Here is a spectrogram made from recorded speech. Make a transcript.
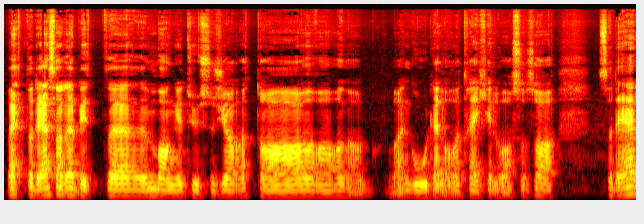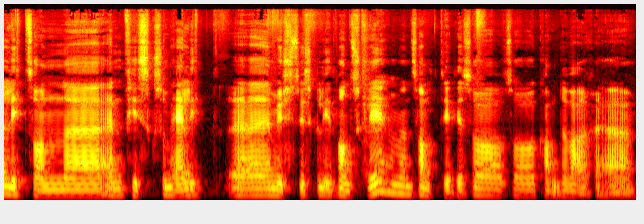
og etter det så har det blitt eh, mange tusen sjøørret og, og, en god del over tre kilo også. Så, så det er litt sånn eh, en fisk som er litt eh, mystisk og litt vanskelig, men samtidig så, så kan det være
